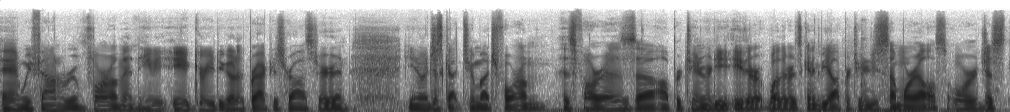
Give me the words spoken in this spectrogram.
and we found room for him, and he he agreed to go to the practice roster, and you know, it just got too much for him as far as uh, opportunity, either whether it's going to be opportunities somewhere else or just.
